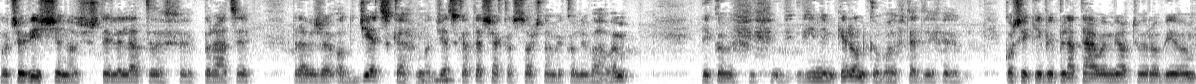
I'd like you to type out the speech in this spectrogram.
Oczywiście, no już tyle lat e, pracy, prawie że od dziecka, bo od dziecka też jakoś coś tam wykonywałem, tylko w, w- innym kierunku, bo wtedy e, koszyki wyplatałem, miotły robiłem,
